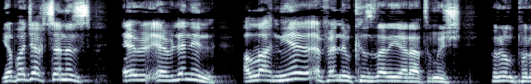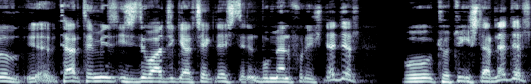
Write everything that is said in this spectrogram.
Yapacaksanız ev, evlenin. Allah niye efendim kızları yaratmış? Pırıl pırıl e, tertemiz izdivacı gerçekleştirin. Bu menfur iş nedir? Bu kötü işler nedir?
